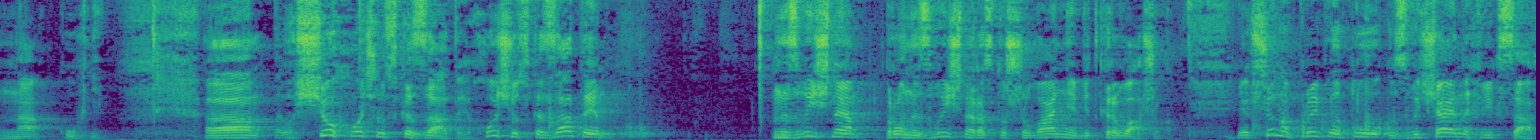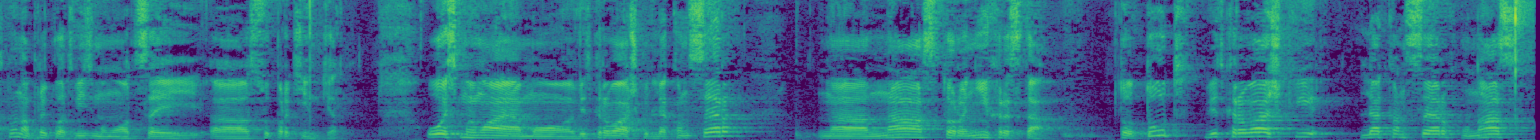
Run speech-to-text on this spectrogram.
на кухні. Е, Що хочу сказати? Хочу сказати незвичне про незвичне розташування відкривашок. Якщо, наприклад, у звичайних віксах, ну, наприклад, візьмемо цей е, супертінкер. Ось ми маємо відкривачку для консерв на, на стороні хреста. То тут відкривачки для консерв у нас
